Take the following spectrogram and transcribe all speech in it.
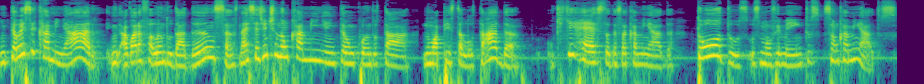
Então, esse caminhar, agora falando da dança, né? Se a gente não caminha, então, quando tá numa pista lotada, o que, que resta dessa caminhada? Todos os movimentos são caminhados.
